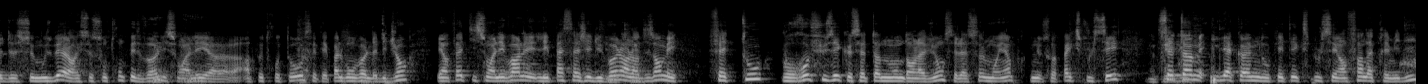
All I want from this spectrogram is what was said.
de ce Mousse B. Alors ils se sont trompés de vol, ils sont allés euh, un peu trop tôt, c'était pas le bon vol d'Abidjan. Et en fait, ils sont allés voir les, les passagers du vol en leur disant mais faites tout pour refuser que cet homme monte dans l'avion, c'est le seul moyen pour qu'il ne soit pas expulsé. Cet homme, il a quand même donc été expulsé en fin d'après-midi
